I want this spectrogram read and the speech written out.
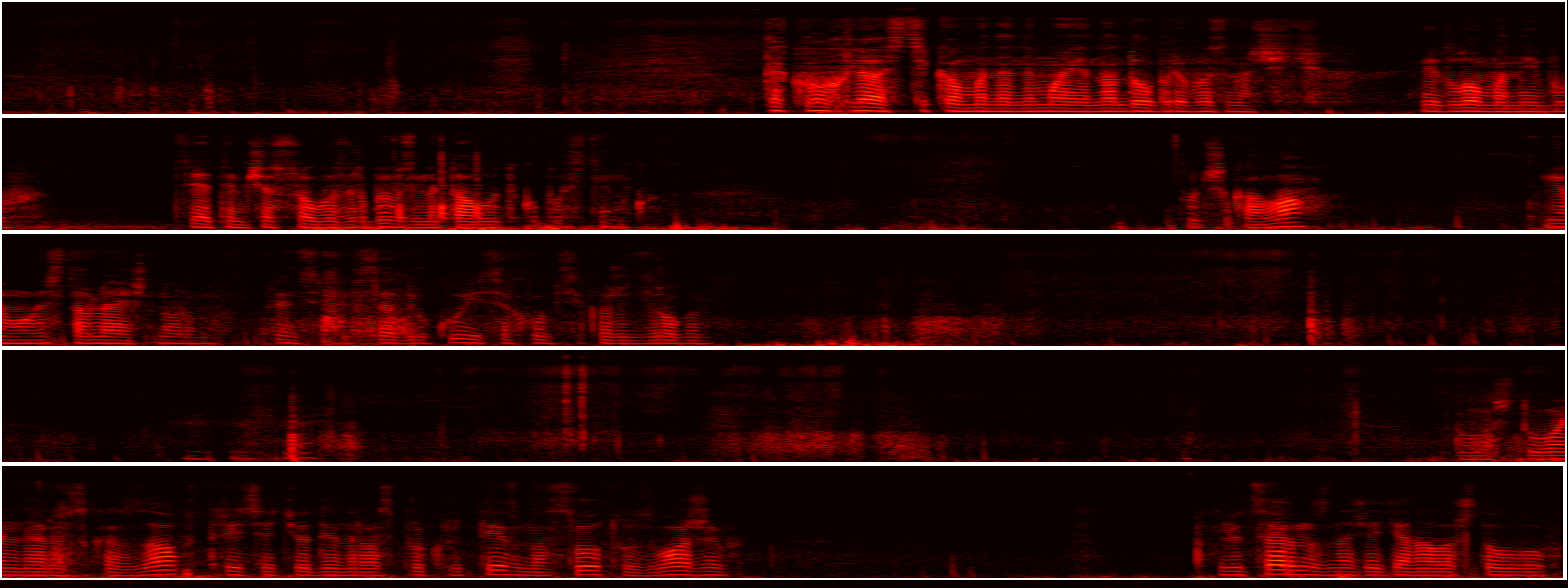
Такого хлястика в мене немає на добриво, значить. Відломаний був. Це я тимчасово зробив з металу таку пластинку. Тут шкала. Йому виставляєш норму. В принципі, все друкується, хлопці кажуть, зробимо. Влаштування розказав, 31 раз прокрутив, на соту, зважив. Люцерну, значить, я налаштовував.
